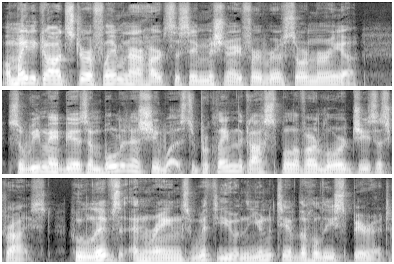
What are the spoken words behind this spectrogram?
Almighty God, stir aflame in our hearts the same missionary fervor of Sor Maria, so we may be as emboldened as she was to proclaim the gospel of our Lord Jesus Christ, who lives and reigns with you in the unity of the Holy Spirit,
